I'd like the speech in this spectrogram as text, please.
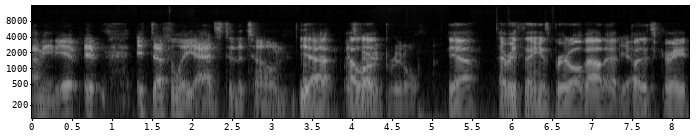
I mean, it. It. It definitely adds to the tone. of Yeah, it. It's I very love- brutal. yeah, everything is brutal about it, Yeah. but it's great.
